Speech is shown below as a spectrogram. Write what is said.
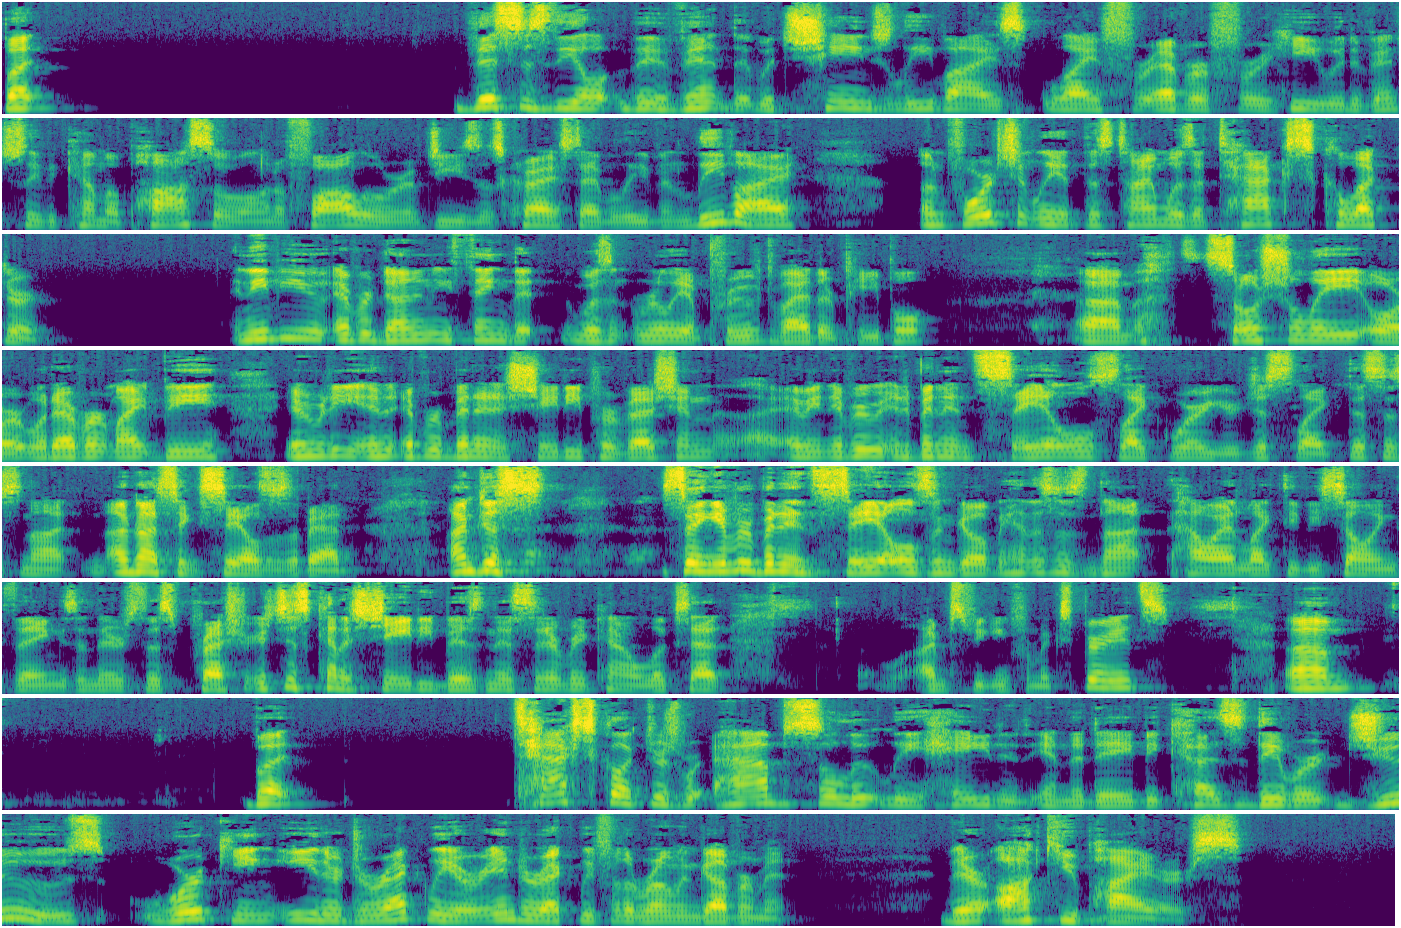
But this is the, the event that would change Levi's life forever, for he would eventually become apostle and a follower of Jesus Christ, I believe. And Levi, unfortunately, at this time, was a tax collector. Any of you ever done anything that wasn't really approved by other people? Um, socially or whatever it might be. Everybody ever been in a shady profession? I mean, ever been in sales, like where you're just like, this is not, I'm not saying sales is a bad, I'm just, saying ever been in sales and go, man, this is not how I'd like to be selling things. And there's this pressure. It's just kind of shady business and everybody kind of looks at. I'm speaking from experience. Um, but tax collectors were absolutely hated in the day because they were Jews working either directly or indirectly for the Roman government. They're occupiers.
